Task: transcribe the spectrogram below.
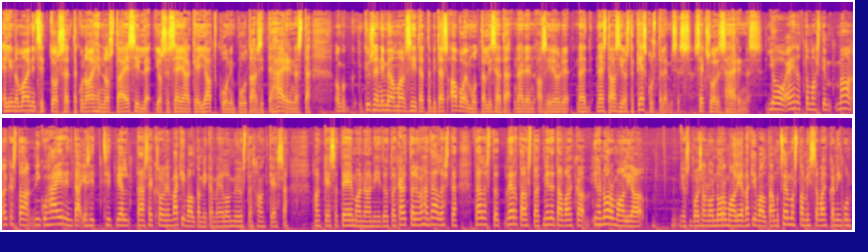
Elina mainitsit tuossa, että kun aihe nostaa esille, jos se sen jälkeen jatkuu, niin puhutaan sitten häirinnästä. Onko kyse nimenomaan siitä, että pitäisi avoimuutta lisätä näiden asioiden, näistä asioista keskustelemisessa, seksuaalisessa häirinnässä? Joo, ehdottomasti. Mä oon oikeastaan niin kuin häirintä ja sitten sit vielä tämä seksuaalinen väkivalta, mikä meillä on myös tässä hankkeessa, hankkeessa teemana, niin tota, käyttänyt vähän tällaista, tällaista vertausta, että mietitään vaikka ihan normaalia jos voi sanoa normaalia väkivaltaa, mutta semmoista, missä vaikka niin kuin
